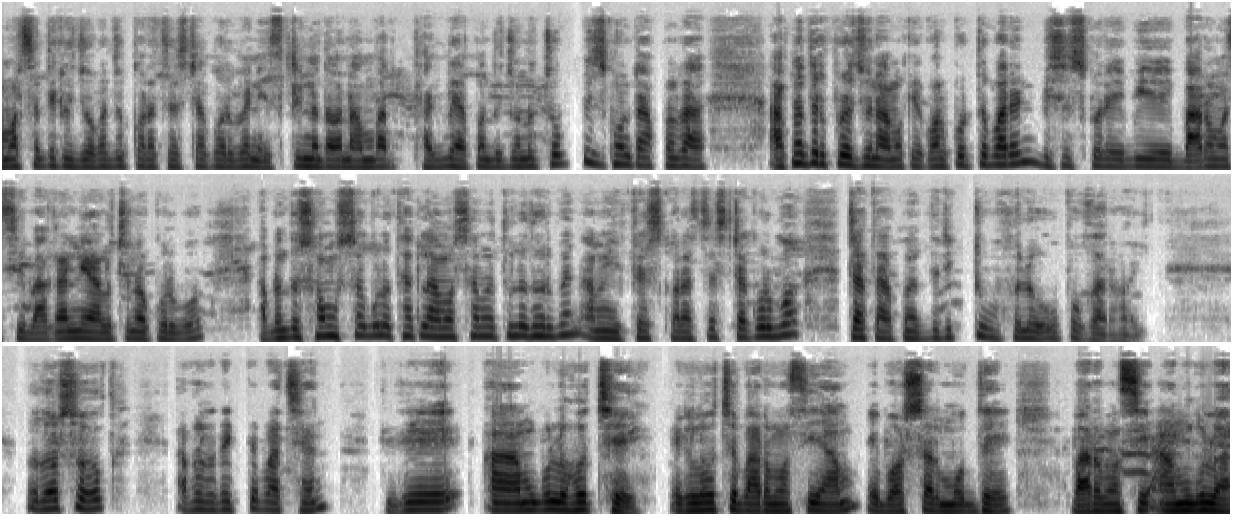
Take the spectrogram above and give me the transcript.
আমার সাথে একটু যোগাযোগ করার চেষ্টা করবেন। স্ক্রিনে দেওয়া নাম্বার থাকবে আপনাদের জন্য। চব্বিশ ঘণ্টা আপনারা, আপনাদের প্রয়োজনে আমাকে কল করতে পারেন। বিশেষ করে এই বারো মাসি বাগান নিয়ে আলোচনা করব। আপনাদের সমস্যাগুলো থাকলে আমার সামনে তুলে ধরবেন। আমি ফেস করার চেষ্টা করব, যাতে আপনাদের একটু হলেও উপকার হয়। তো দর্শক, আপনারা দেখতে পাচ্ছেন যে আমগুলো হচ্ছে, এগুলো হচ্ছে বারো মাসি আম। এই বর্ষার মধ্যে বারো মাসি আমগুলা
